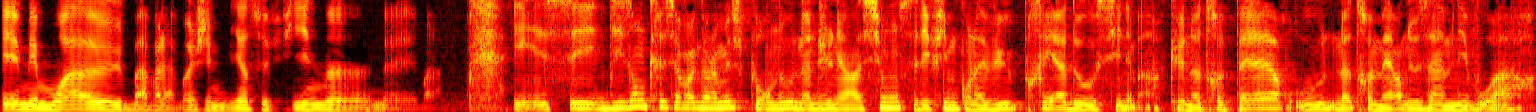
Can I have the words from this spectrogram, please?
Et mais moi, euh, bah voilà, moi j'aime bien ce film. euh, mais voilà. Et c'est, disons Christopher Columbus, pour nous, notre génération, c'est des films qu'on a vus pré-ado au cinéma, que notre père ou notre mère nous a amené voir.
